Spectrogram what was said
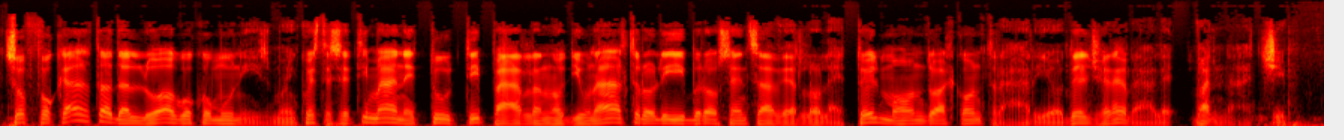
soffocata dal luogo comunismo. In queste settimane tutti parlano di un altro libro senza averlo letto, Il mondo al contrario, del generale Vannacci.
